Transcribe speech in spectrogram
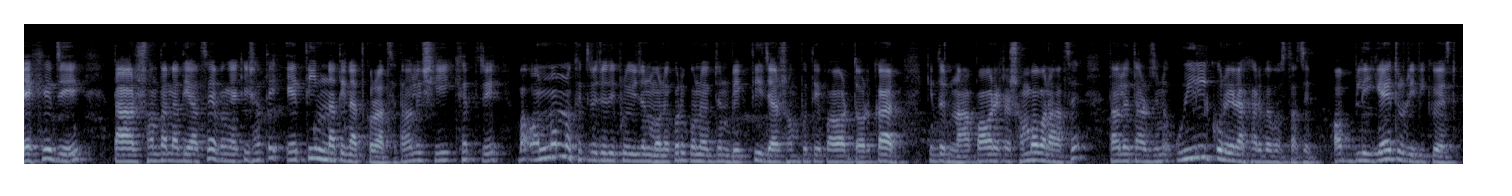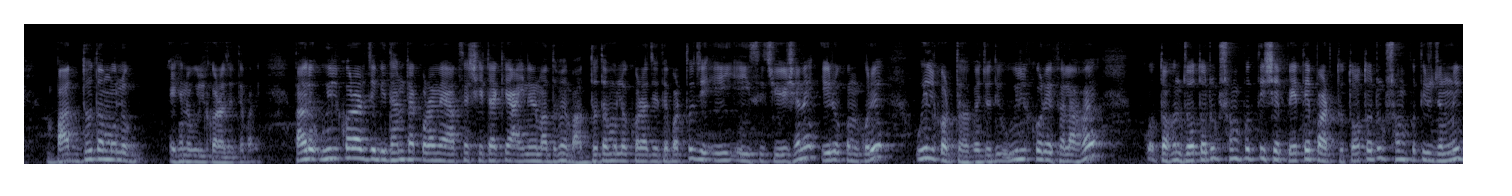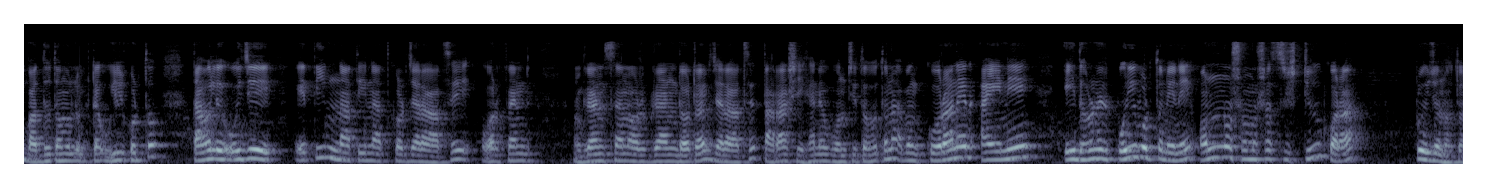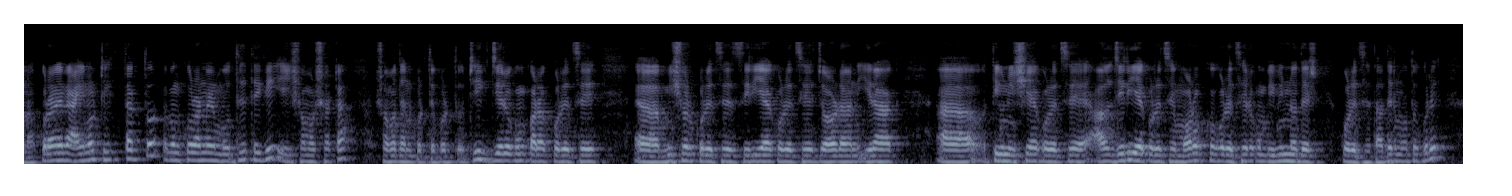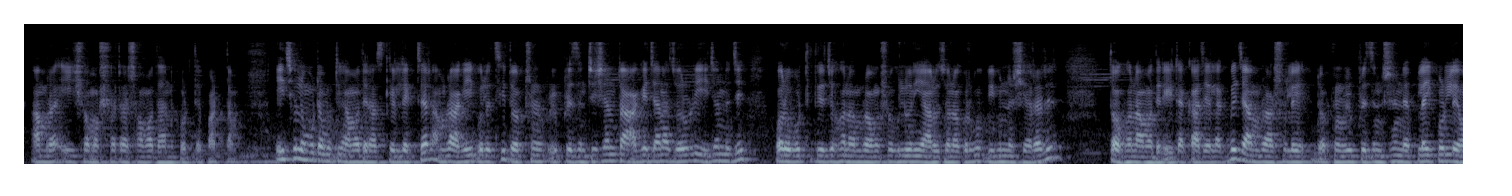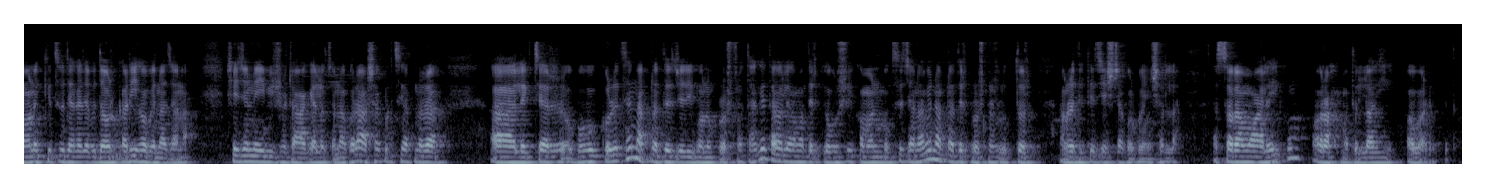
দেখে যে তার সন্তানাদি আছে এবং একই সাথে এতিম নাতিনাত করা আছে। তাহলে সেই ক্ষেত্রে বা অন্যান্য ক্ষেত্রে যদি প্রয়োজন মনে করে কোনো একজন ব্যক্তি যার সম্পত্তি পাওয়ার দরকার কিন্তু না পাওয়ার একটা সম্ভাবনা আছে, তাহলে তার জন্য উইল করে রাখার ব্যবস্থা আছে। অব্লিগেটরি রিকোয়েস্ট বাধ্যতামূলক এখানে উইল করা যেতে পারে। তাহলে উইল করার যে বিধানটা কোরআনে আছে সেটাকে আইনের মাধ্যমে বাধ্যতামূলক করা যেতে পারতো যে এই এই সিচুয়েশনে এরকম করে উইল করতে হবে। যদি উইল করে ফেলা হয় তখন যতটুকু সম্পত্তি সে পেতে পারতো, ততটুকু সম্পত্তির জন্যই বাধ্যতামূলক একটা উইল করতো। তাহলে ওই যে এতিম, নাতি, নাতকর যারা আছে orphaned grandson or granddaughter যারা আছে, তারা সেখানেও বঞ্চিত হতো না এবং কোরআনের আইনে এই ধরনের পরিবর্তন এনে অন্য সমস্যার সৃষ্টিও করা প্রয়োজন হতো না। কোরআনের আইনও ঠিক থাকতো এবং কোরআনের মধ্যে থেকেই এই সমস্যাটা সমাধান করতে পারতো। ঠিক যেরকম করা করেছে মিশর করেছে, সিরিয়া করেছে, জর্ডান, ইরাক তিউনিশিয়া করেছে, আলজেরিয়া করেছে, মরক্কো করেছে, এরকম বিভিন্ন দেশ করেছে। তাদের মতো করে আমরা এই সমস্যাটা সমাধান করতে পারতাম। এই ছিল মোটামুটি আমাদের আজকের লেকচার আমরা আগেই বলেছি ডক্টর রিপ্রেজেন্টেশনটা আগে জানা জরুরি। এই জন্য যে পরবর্তীতে যখন আমরা অংশগুলো নিয়ে আলোচনা করব বিভিন্ন শেয়ারের তখন আমাদের এটা কাজে লাগবে যে আমরা আসলে ডকুমেন্ট রিপ্রেজেন্টেশন অ্যাপ্লাই করলে অনেক কিছু দেখা যাবে, দরকারই হবে না জানা। সেই জন্য এই বিষয়টা আগে আলোচনা করে। আশা করছি আপনারা লেকচার উপভোগ করেছেন। আপনাদের যদি কোনো প্রশ্ন থাকে তাহলে আমাদেরকে অবশ্যই কমেন্ট বক্সে জানাবেন। আপনাদের প্রশ্নের উত্তর আমরা দিতে চেষ্টা করব ইনশাল্লাহ। আসসালামু আলাইকুম ও রহমতুল্লাহি ওবরাকাতু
